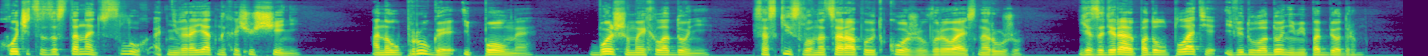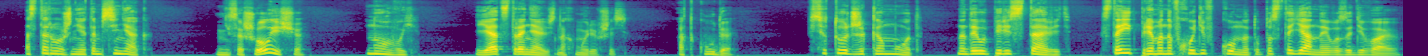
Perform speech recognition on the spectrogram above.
Хочется застонать вслух от невероятных ощущений. Она упругая и полная. Больше моих ладоней. Соски словно царапают кожу, вырываясь наружу. Я задираю подол платья и веду ладонями по бедрам. «Осторожнее, там синяк». «Не сошел еще?» «Новый». Я отстраняюсь, нахмурившись. «Откуда?» «Все тот же комод. Надо его переставить. Стоит прямо на входе в комнату, постоянно его задеваю».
